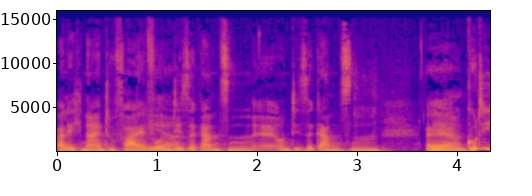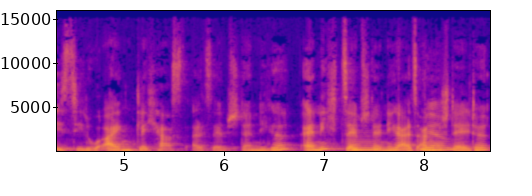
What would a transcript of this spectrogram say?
Weil ich 9 to 5 Ja. und diese ganzen äh, und diese ganzen äh, Ja. Goodies, die du eigentlich hast als Selbstständige, äh, nicht Selbstständige, als Mhm. Ja. Angestellte.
